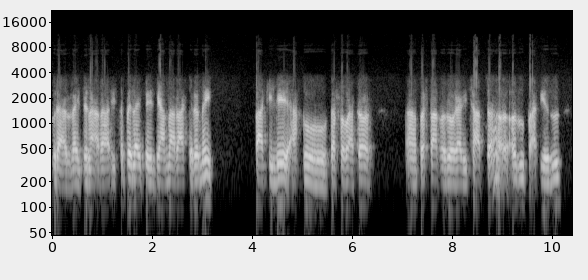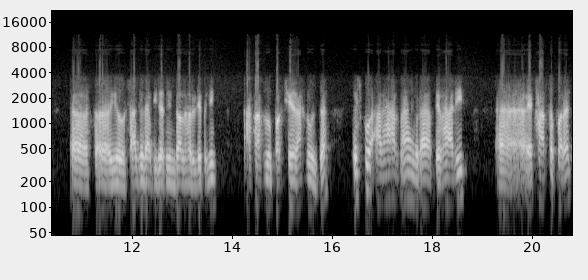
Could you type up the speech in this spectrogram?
कुराहरूलाई जनाएर यी सबैलाई चाहिँ ध्यानमा राखेर नै पार्टीले आफ्नो तर्फबाट प्रस्तावहरू अगाडि छाप्छ। अरू पार्टीहरू यो साझेदारी गर्ने दलहरूले पनि आफ्नो आफ्नो पक्ष राख्नुहुन्छ। त्यसको आधारमा एउटा व्यवहारिक यथार्थपरक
